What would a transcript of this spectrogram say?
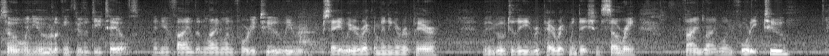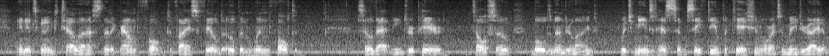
So when you are looking through the details and you find in line 142 we say we are recommending a repair, we go to the repair recommendation summary, find line 142, and it's going to tell us that a ground fault device failed to open when faulted. So that needs repaired. It's also bold and underlined, which means it has some safety implication or it's a major item.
